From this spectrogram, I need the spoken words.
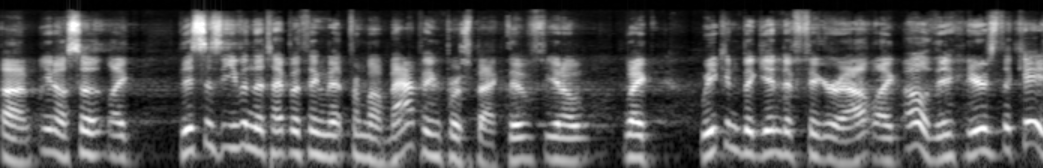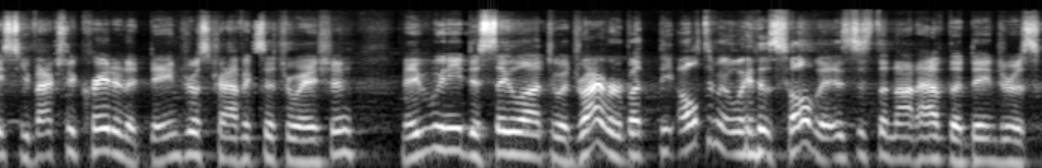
Uh, you know, so like this is even the type of thing that from a mapping perspective, you know, like we can begin to figure out like, oh, the, here's the case. You've actually created a dangerous traffic situation. Maybe we need to signal out to a driver, but the ultimate way to solve it is just to not have the dangerous,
